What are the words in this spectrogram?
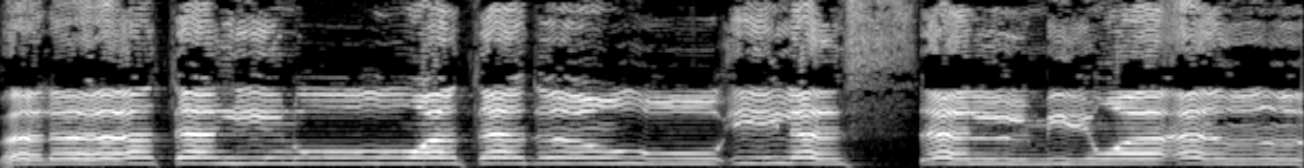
فلا تهنوا وتدعوا إلى السلم وأنتم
